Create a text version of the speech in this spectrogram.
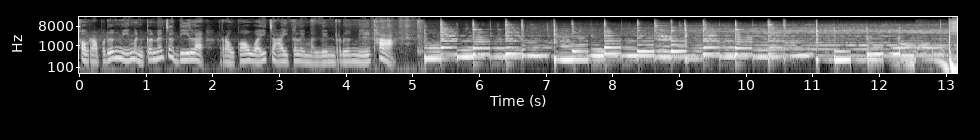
เขารับเรื่องนี้มันก็น่าจะดีแหละ เราก็ไว้ใจก็เลยมาเล่นเรื่องนี้ค่ะ Oh,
